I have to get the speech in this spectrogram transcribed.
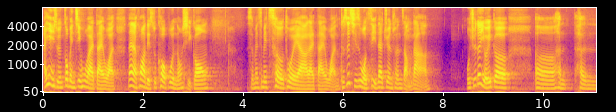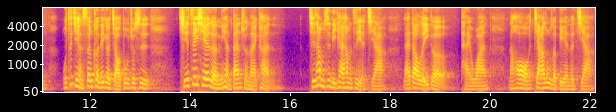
啊，因为国民政府来台湾，那来看历史课本拢是讲什么什么撤退啊来台湾，可是其实我自己在眷村长大，我觉得有一个呃很很。我自己很深刻的一个角度就是，其实这些人你很单纯来看，其实他们是离开他们自己的家，来到了一个台湾，然后加入了别人的家，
